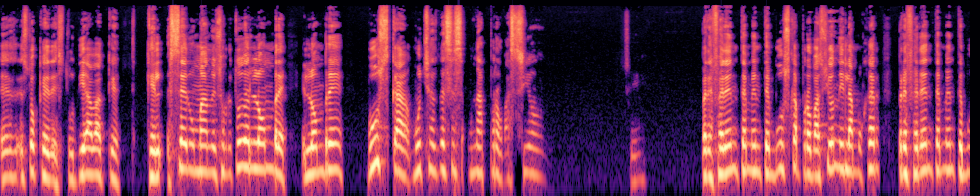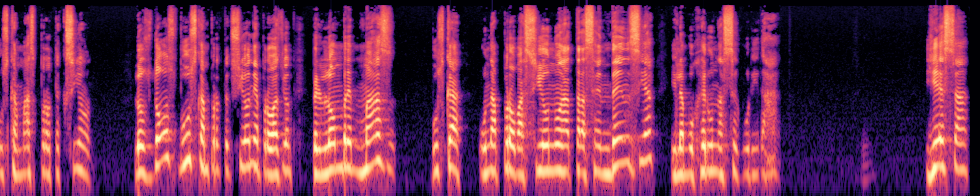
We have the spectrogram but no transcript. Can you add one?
esto que estudiaba, que, que el ser humano y sobre todo el hombre, el hombre busca muchas veces una aprobación. ¿sí? Preferentemente busca aprobación y la mujer preferentemente busca más protección. Los dos buscan protección y aprobación, pero el hombre más busca una aprobación, una trascendencia y la mujer una seguridad. Y esa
